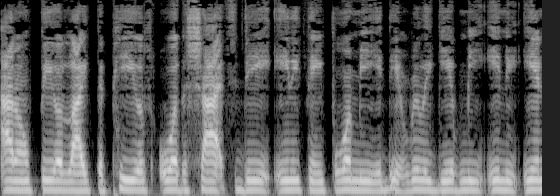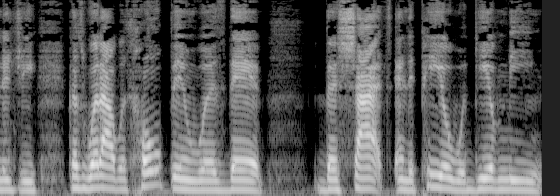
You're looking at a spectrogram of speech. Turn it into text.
I don't feel like the pills or the shots did anything for me. It didn't really give me any energy because what I was hoping was that the shots and the pill would give me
